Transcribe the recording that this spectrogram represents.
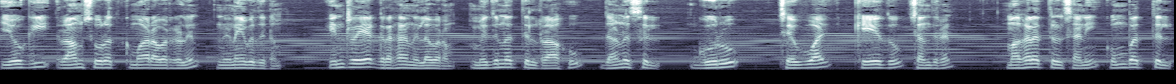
யோகி ராம் சூரத்குமார் அவர்களின் நினைவு தினம். இன்றைய கிரக நிலவரம். மிதுனத்தில் ராகு தனுசில் குரு செவ்வாய் கேது சந்திரன். மகரத்தில் சனி கும்பத்தில்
